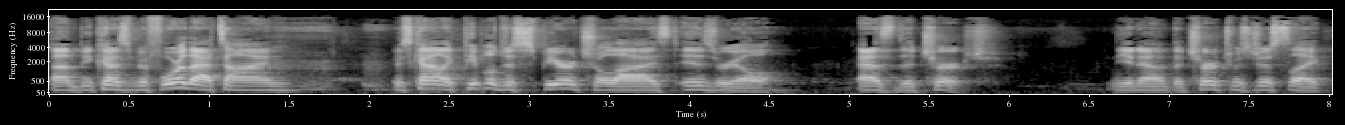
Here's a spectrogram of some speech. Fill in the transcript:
Um, because before that time, it was kind of like people just spiritualized Israel as the church. You know, the church was just like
